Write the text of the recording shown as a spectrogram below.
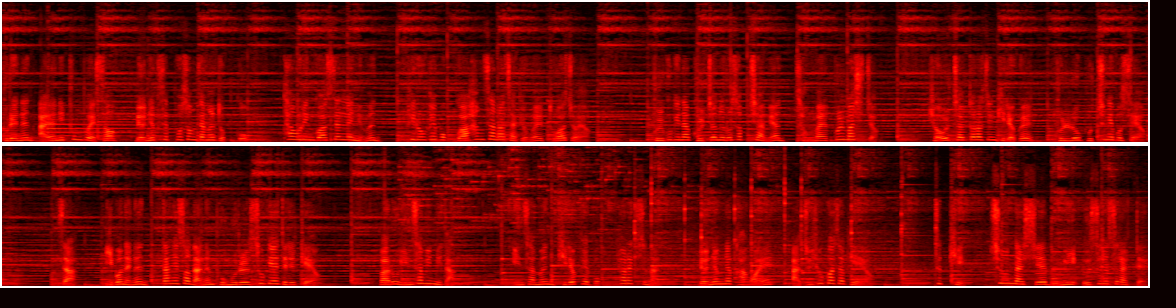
굴에는 아연이 풍부해서 면역세포 성장을 돕고 타우린과 셀레늄은 피로 회복과 항산화 작용을 도와줘요. 굴국이나 굴전으로 섭취하면 정말 꿀맛이죠. 겨울철 떨어진 기력을 굴로 보충해보세요. 자, 이번에는 땅에서 나는 보물을 소개해드릴게요. 바로 인삼입니다. 인삼은 기력 회복, 혈액순환, 면역력 강화에 아주 효과적이에요. 특히 추운 날씨에 몸이 으슬으슬할 때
